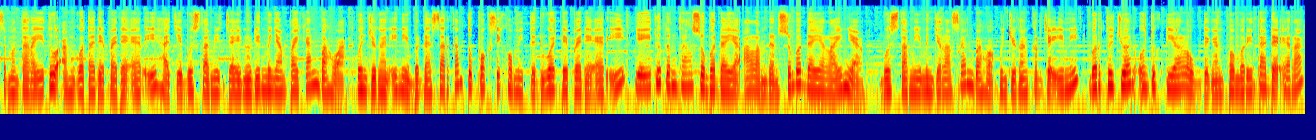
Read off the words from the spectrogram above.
Sementara itu, anggota DPD RI Haji Bustami Jainuddin menyampaikan bahwa kunjungan ini berdasarkan tupoksi Komite 2 DPD RI yaitu tentang sumber daya alam dan sumber daya lainnya. Bustami menjelaskan bahwa kunjungan kerja ini bertujuan untuk dialog dengan pemerintah daerah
